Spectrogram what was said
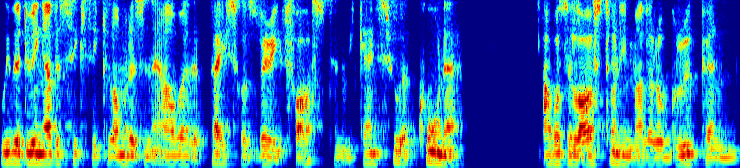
we were doing over 60 kilometers an hour. The pace was very fast, and we came through a corner. I was the last one in my little group, and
